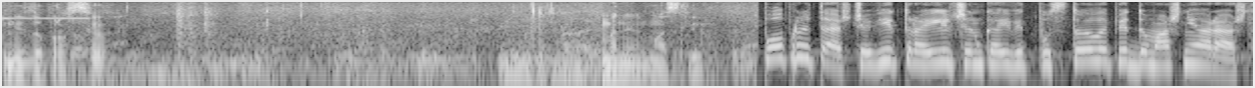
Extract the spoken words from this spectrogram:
не допросили. Мене нема слів. Попри те, що Віктора Ільченка і відпустили під домашній арешт,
